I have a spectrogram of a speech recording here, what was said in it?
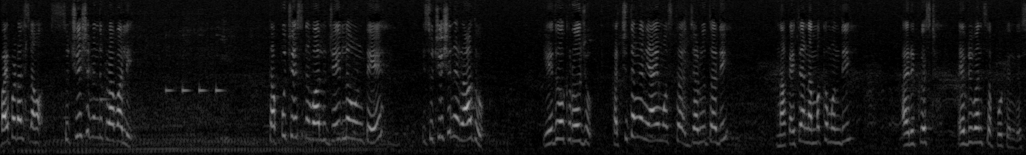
భయపడాల్సిన సిచ్యువేషన్ ఎందుకు రావాలి? తప్పు చేసిన వాళ్ళు జైల్లో ఉంటే ఈ సిచ్యుయేషన్ రాదు. ఏదో ఒక రోజు ఖచ్చితంగా న్యాయం వస్తా జరుగుతుంది. నాకైతే నమ్మకం ఉంది. I request everyone support in this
